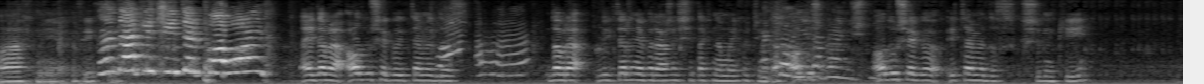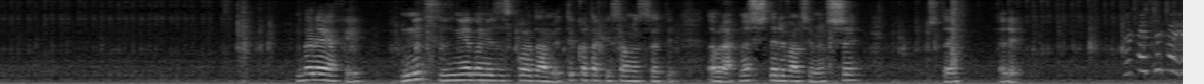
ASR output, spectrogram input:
Ach, mi, No Wiktor. taki cheater połąk. Ej, dobra, odłóż jego itemy do... Aha. Dobra, Wiktor, nie wyrażaj się tak na moich A odcinkach. co, nie Odłóż, zabronisz mi? odłóż jego itemy do skrzynki. Byle jakiej. Nic z niego nie zaskładamy, tylko takie same sety. Dobra, na 4 walczymy. 3, 4. Czekaj, czekaj,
